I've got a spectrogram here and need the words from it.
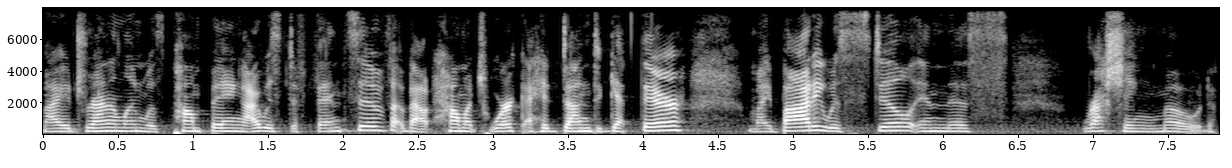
My adrenaline was pumping. I was defensive about how much work I had done to get there. My body was still in this rushing mode.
